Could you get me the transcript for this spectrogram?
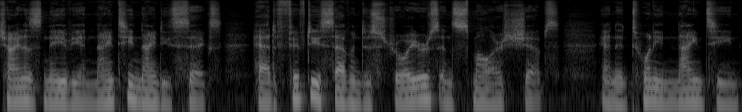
China's Navy in 1996 had 57 destroyers and smaller ships, and in 2019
